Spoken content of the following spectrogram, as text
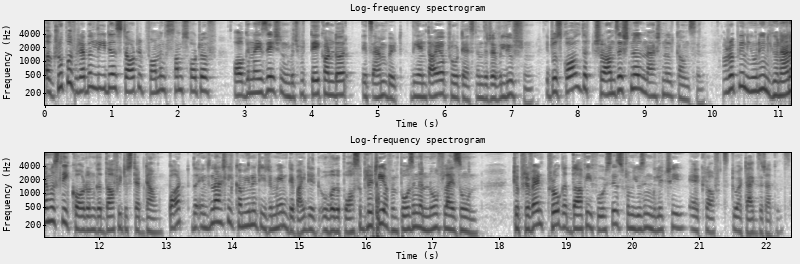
A group of rebel leaders started forming some sort of organization which would take under its ambit the entire protest and the revolution. It was called the Transitional National Council. European Union unanimously called on Gaddafi to step down, but the international community remained divided over the possibility of imposing a no-fly zone to prevent pro-Gaddafi forces from using military aircrafts to attack the rebels.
